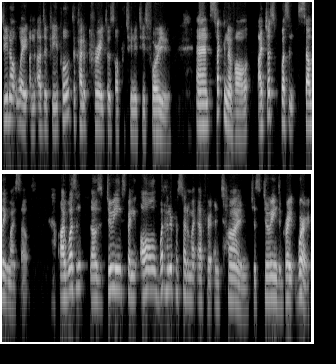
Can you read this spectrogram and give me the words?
do not wait on other people to kind of create those opportunities for you. And second of all, I just wasn't selling myself. I wasn't, I was doing, spending all 100% of my effort and time just doing the great work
